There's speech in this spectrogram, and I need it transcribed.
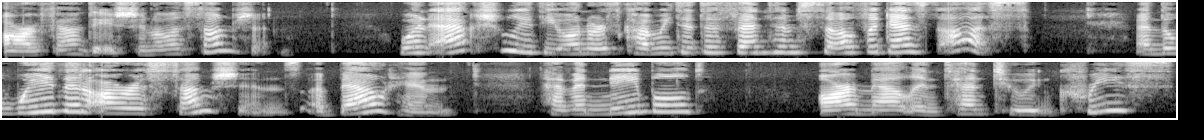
our foundational assumption, when actually the owner is coming to defend himself against us and the way that our assumptions about him have enabled our malintent to increase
